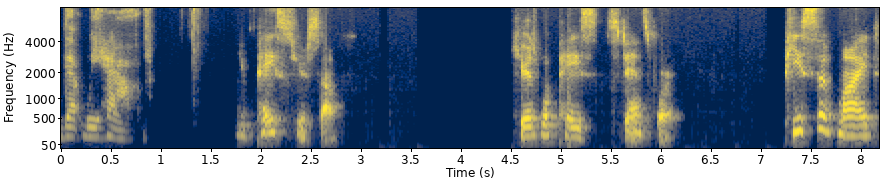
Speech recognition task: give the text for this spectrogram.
that we have. You pace yourself. Here's what PACE stands for. Peace of mind,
